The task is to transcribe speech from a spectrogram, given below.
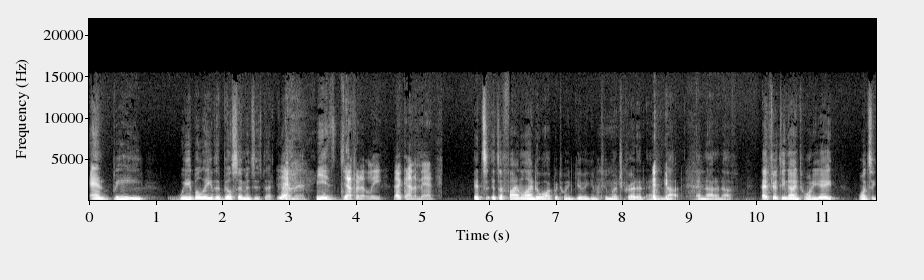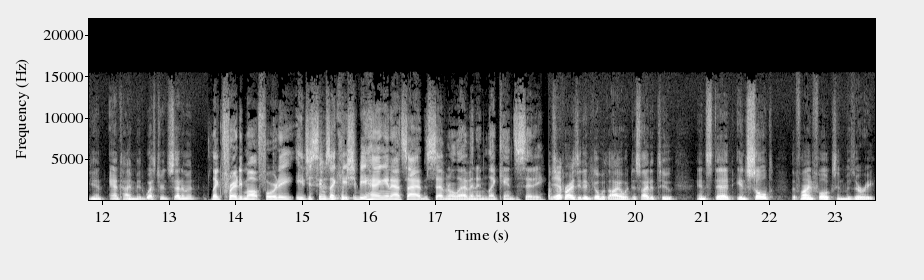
and B, we believe that Bill Simmons is that kind Yeah. of man. He is definitely that kind of man. It's it's a fine line to walk between giving him too much credit and not and not enough. At 59-28, once again, anti-Midwestern sentiment. Like Freddie Malt 40. He just seems like he should be hanging outside the 7 Eleven in like Kansas City. I'm Yep. surprised he didn't go with Iowa. Decided to instead insult the fine folks in Missouri,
